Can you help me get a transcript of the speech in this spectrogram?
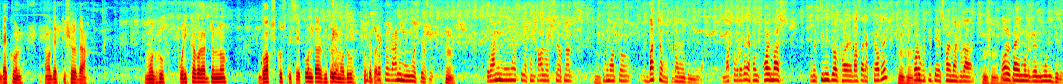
দেখুন আমাদের কিশোরদা মধু পরীক্ষা করার জন্য বক্স খুঁজতেছে। কোনটার ভিতরে মধু হতে পারে? একটা রানী মৌমাছি আছে। হুম। রানী মৌমাছি এখন কাজ হচ্ছে আপনার শুধুমাত্র বাচ্চা ফোটানোর জন্য। বাচ্চা ফোটাবে এখন ছয় মাস ওদের চিনি জল খাওয়ায় বাচ্চা রাখতে হবে। পরবর্তীতে ছয় মাস ওরা অল টাইম মনে করেন মুভি দেবে।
